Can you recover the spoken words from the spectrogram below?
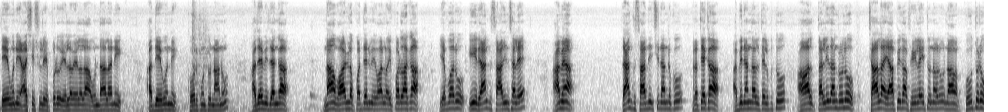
దేవుని ఆశీస్సులు ఎప్పుడు ఎల్లవేళలా ఉండాలని ఆ దేవుణ్ణి కోరుకుంటున్నాను. అదేవిధంగా నా వాళ్ళలో పద్దెనిమిది వాళ్ళు ఇప్పటిదాకా ఎవరు ఈ ర్యాంక్ సాధించలే. ఆమె ర్యాంక్ సాధించినందుకు ప్రత్యేక అభినందనలు తెలుపుతూ ఆ తల్లిదండ్రులు చాలా హ్యాపీగా ఫీల్ అవుతున్నారు. నా కూతురు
